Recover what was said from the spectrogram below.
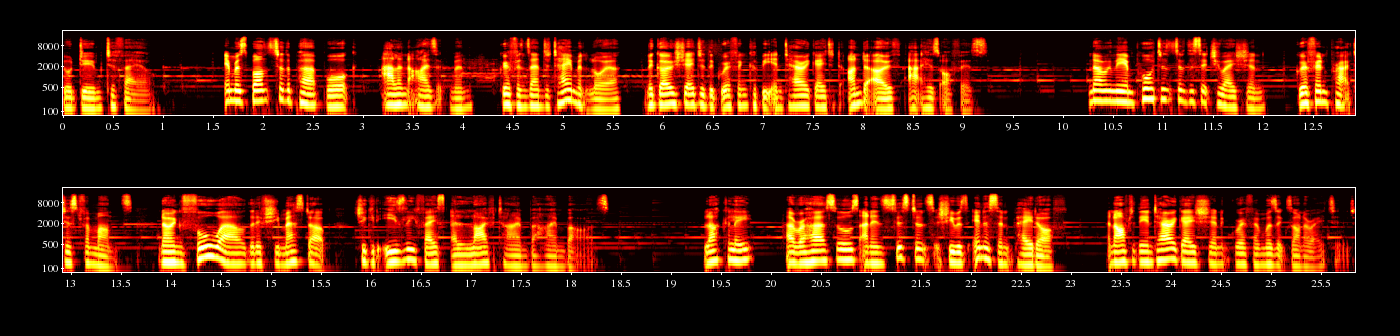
you're doomed to fail. In response to the perp walk, Alan Isaacman, Griffin's entertainment lawyer, negotiated that Griffin could be interrogated under oath at his office. Knowing the importance of the situation, Griffin practiced for months, knowing full well that if she messed up, she could easily face a lifetime behind bars. Luckily, her rehearsals and insistence that she was innocent paid off, and after the interrogation, Griffin was exonerated.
